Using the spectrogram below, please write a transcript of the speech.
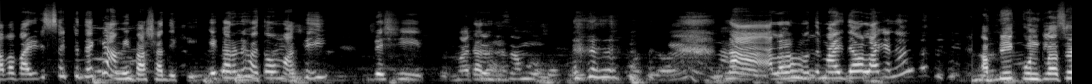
বাবা বাড়ির সাইডটা দেখে আমি বাসা দেখি। এ কারণে হয়তো ও মাকেই বেশি? না আল্লাহ রহমতে মার দেওয়া লাগে না। আপনি কোন ক্লাসে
